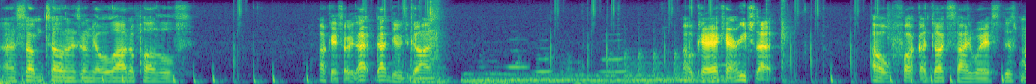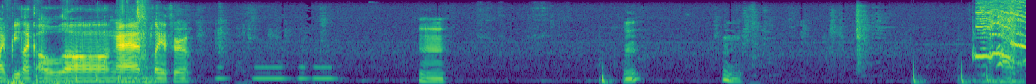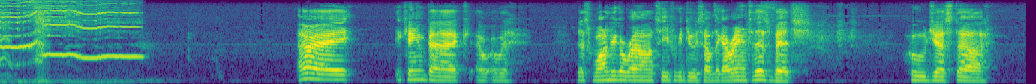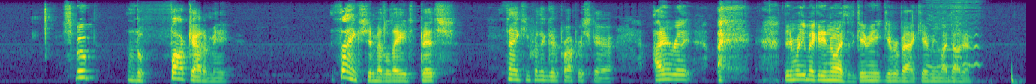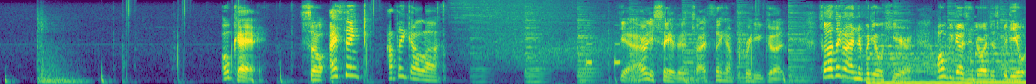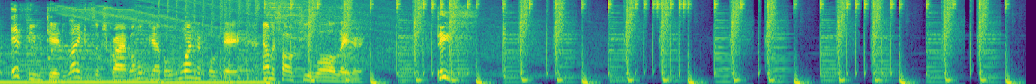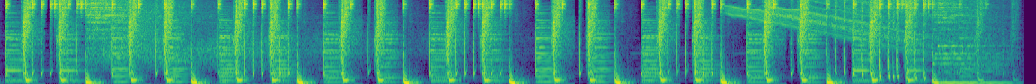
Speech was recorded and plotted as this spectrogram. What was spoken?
Uh, something tells me there's gonna be a lot of puzzles. Okay, so that that dude's gone. Okay, I can't reach that. Oh, fuck, a duck sideways. This might be like a long ass playthrough. Came back. I, I, just go around, see if we could do something. I ran into this bitch who just, uh, spooked the fuck out of me. Thanks, you middle-aged bitch. Thank you for the good proper scare. I didn't really didn't really make any noises. Give me give her back. Give me my daughter. Okay. So I think I think I'll uh yeah, I already saved it, so I think I'm pretty good. So I think I'll end the video here. I hope you guys enjoyed this video. If you did, like and subscribe. I hope you have a wonderful day. And I'm going to talk to you all later. Peace!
